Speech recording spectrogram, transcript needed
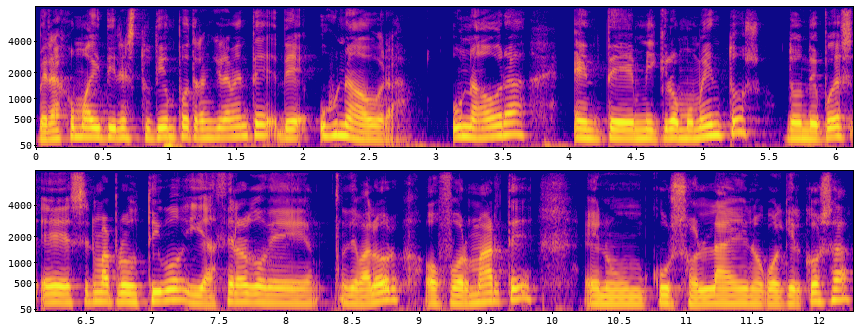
verás como ahí tienes tu tiempo tranquilamente de una hora. Una hora entre micromomentos donde puedes eh, ser más productivo y hacer algo de valor o formarte en un curso online o cualquier cosa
